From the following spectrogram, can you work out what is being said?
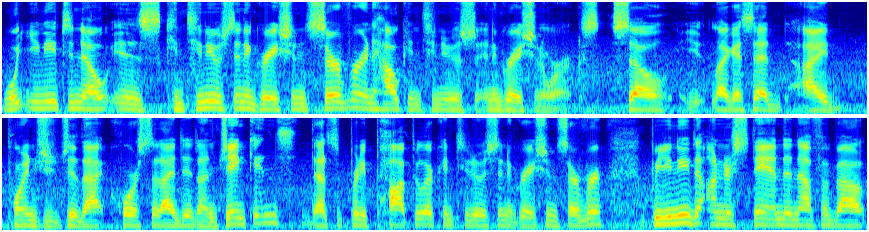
what you need to know is continuous integration server and how continuous integration works. So, like I said, I pointed you to that course that I did on Jenkins. That's a pretty popular continuous integration server, but you need to understand enough about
